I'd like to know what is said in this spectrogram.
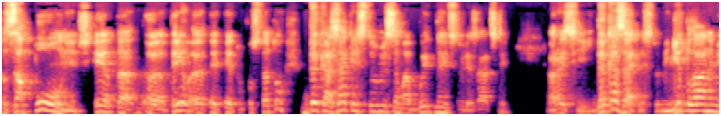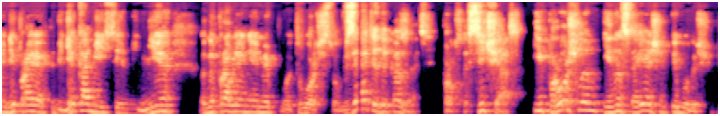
заполнить это, э, э, эту пустоту доказательствами самобытной цивилизации России. Доказательствами, не планами, не проектами, не комиссиями, не направлениями творчества. Взять и доказать просто сейчас. И прошлым, и настоящим, и будущим.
